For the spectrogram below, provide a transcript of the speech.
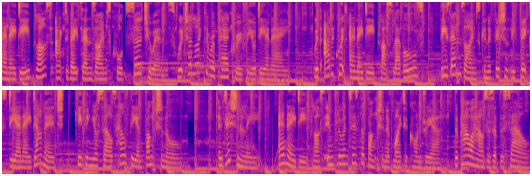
NAD Plus activates enzymes called sirtuins, which are like the repair crew for your DNA. With adequate NAD Plus levels, these enzymes can efficiently fix DNA damage, keeping your cells healthy and functional. Additionally, NAD Plus influences the function of mitochondria, the powerhouses of the cell.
